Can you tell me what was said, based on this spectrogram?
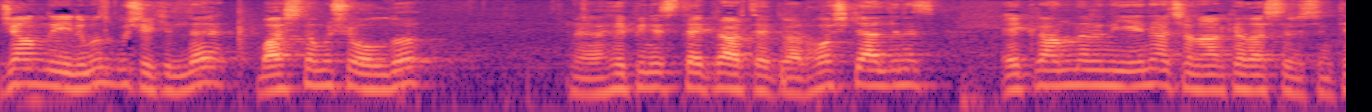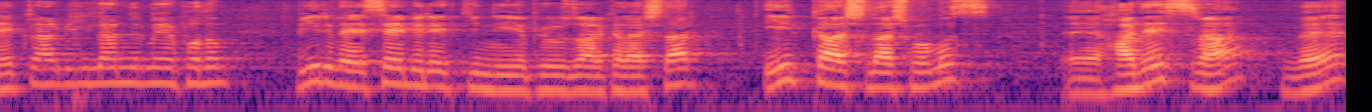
Canlı yayınımız bu şekilde başlamış oldu. Hepiniz tekrar tekrar hoş geldiniz. Ekranlarını yeni açan arkadaşlar için tekrar bilgilendirme yapalım. 1 vs 1 etkinliği yapıyoruz arkadaşlar. İlk karşılaşmamız e, Hadesra ve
